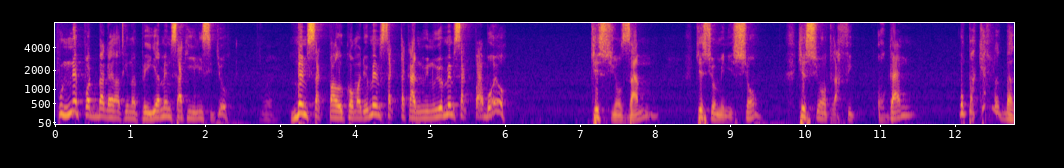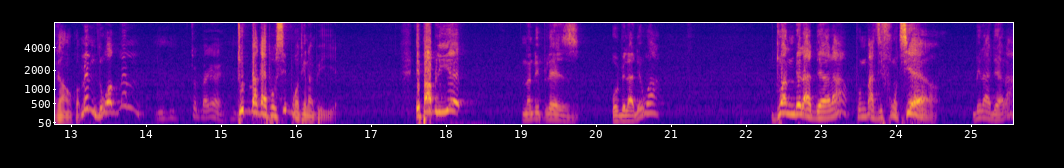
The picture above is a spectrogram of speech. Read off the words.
pour n'importe bagarre rentrer dans le pays, même ça qui est illicite. Même ça qui pas recommandé, même ça qui nous, yo, même ça qui pas bon yo. Question ZAM, question munitions, question trafic organes, bon paquet l'autre bagarre encore, même drogue même Tout bagaille. toute bagaille possible pour entrer dans le pays. Et pas oublier, dans des plaises au Beladewa, douane Belader là, pour ne pas dire frontière, Belader là,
